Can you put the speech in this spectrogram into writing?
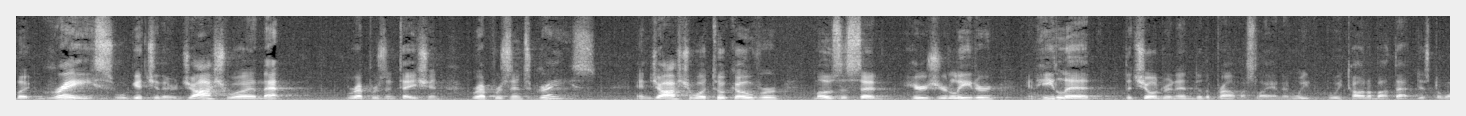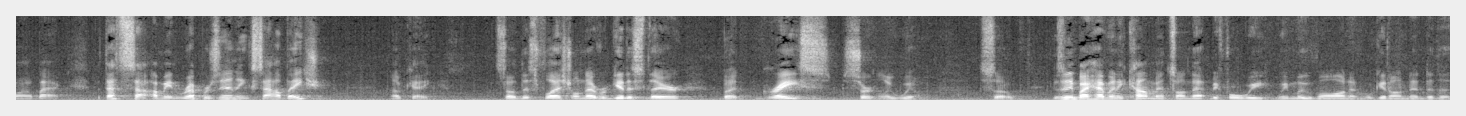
but grace will get you there. Joshua, in that representation, represents grace. And Joshua took over. Moses said, Here's your leader. And he led the children into the promised land. And we, we taught about that just a while back. But that's, I mean, representing salvation. Okay? So this flesh will never get us there, but grace certainly will. So, does anybody have any comments on that before we, we move on and we'll get on into the,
